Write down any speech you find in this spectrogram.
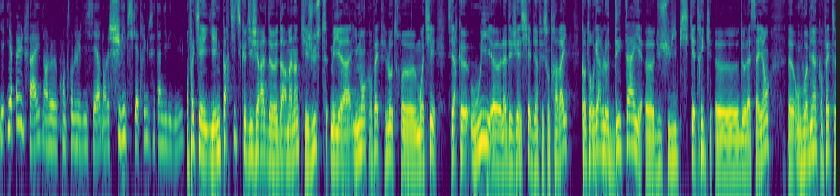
Il n'y a pas eu de faille dans le contrôle judiciaire, dans le suivi psychiatrique de cet individu? En fait, il y, a une partie de ce que dit Gérald Darmanin qui est juste, mais il, manque en fait l'autre moitié. C'est-à-dire que oui, la DGSI a bien fait son travail. Quand on regarde le détail du suivi psychiatrique de l'assaillant, on voit bien qu'en fait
